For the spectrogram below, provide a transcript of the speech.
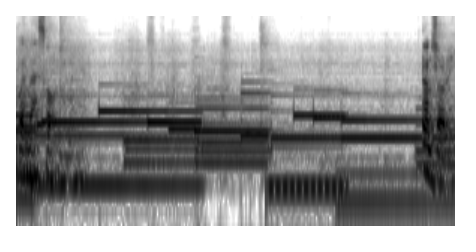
bukan bakso I'm sorry.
